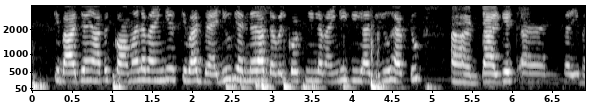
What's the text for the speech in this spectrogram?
उसके बाद जो है यहाँ पे कॉमा लगाएँगे, उसके बाद वैल्यू के अंदर आप डबल कोट्स नहीं लगाएँगे कि you have to target variable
